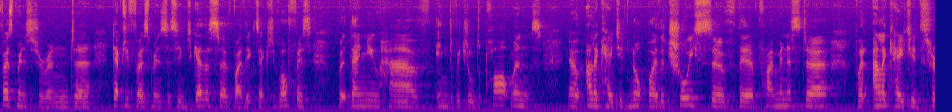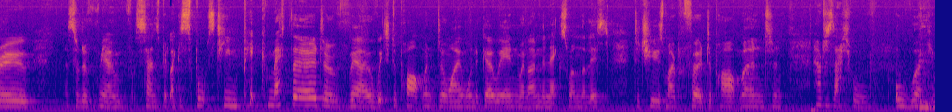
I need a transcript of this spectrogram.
First Minister and uh, Deputy First Minister sitting together, served by the Executive Office, but then you have individual departments you know, allocated not by the choice of the Prime Minister, but allocated through a sort of, you know, sounds a bit like a sports team pick method of, you know, which department do I want to go in when I'm the next one on the list to choose my preferred department, and how does that all all work in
